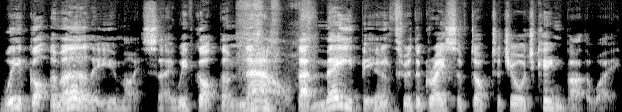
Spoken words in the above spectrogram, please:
we've got them early, you might say. We've got them now. that may be yeah. through the grace of Dr. George King, by the way.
